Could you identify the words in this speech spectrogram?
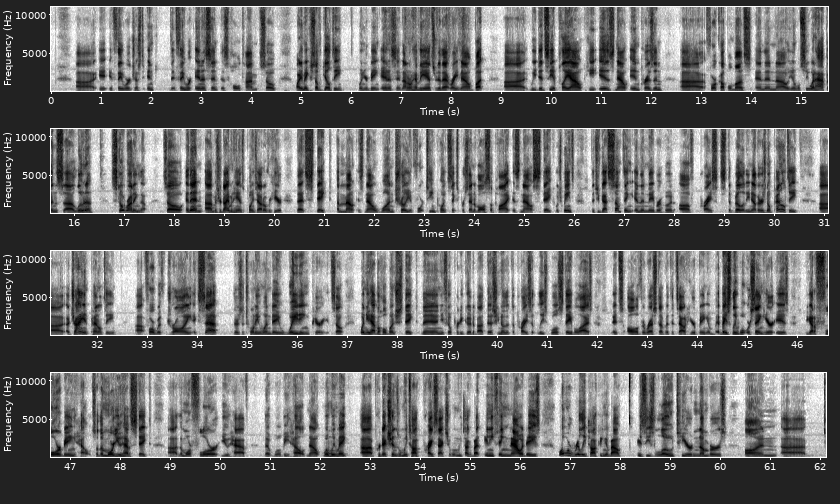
Uh, if they were just in, if they were innocent this whole time, so why do you make yourself guilty when you're being innocent? I don't have the answer to that right now, but uh, we did see it play out. He is now in prison uh, for a couple months, and then uh, you know we'll see what happens. Uh, Luna still running though. So, and then uh, Mr. Diamond Hands points out over here that staked amount is now 1 trillion. 14.6% of all supply is now staked, which means that you've got something in the neighborhood of price stability. Now, there is no penalty, uh, a giant penalty uh, for withdrawing, except there's a 21 day waiting period. So, when you have a whole bunch staked, then you feel pretty good about this. You know that the price at least will stabilize it's all of the rest of it that's out here being basically what we're saying here is you got a floor being held. So the more you have staked, uh, the more floor you have that will be held. Now, when we make uh, predictions, when we talk price action, when we talk about anything nowadays, what we're really talking about is these low tier numbers on uh,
